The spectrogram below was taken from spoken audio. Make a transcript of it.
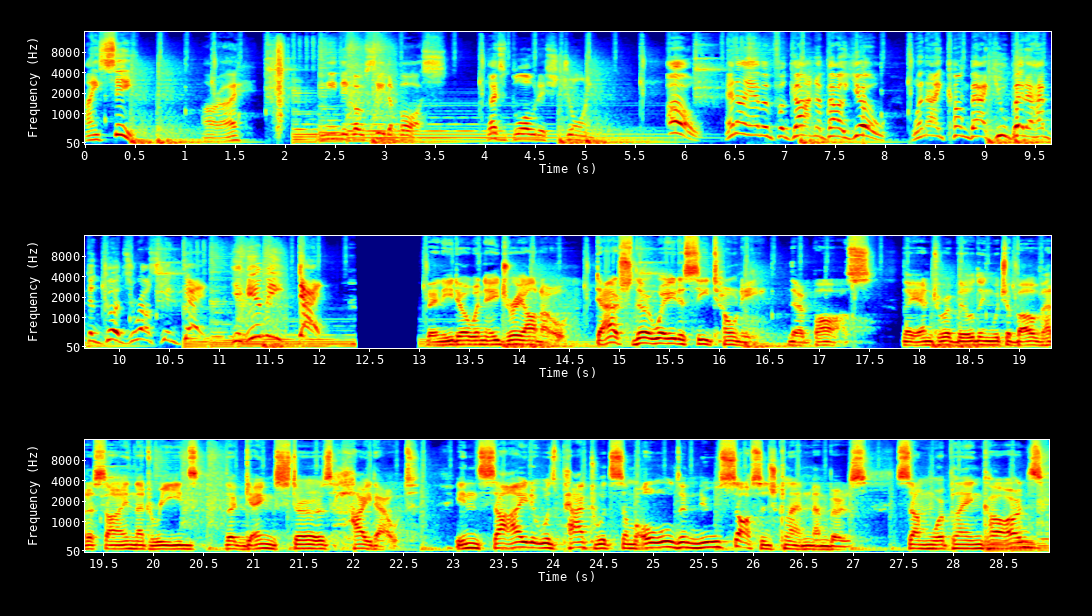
I see. Alright. We need to go see the boss. Let's blow this joint. Oh, and I haven't forgotten about you. When I come back, you better have the goods or else you're dead. You hear me? Dead! Benito and Adriano dash their way to see Tony, their boss. They enter a building which above had a sign that reads, The Gangsters Hideout. Inside, it was packed with some old and new Sausage Clan members. Some were playing cards,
